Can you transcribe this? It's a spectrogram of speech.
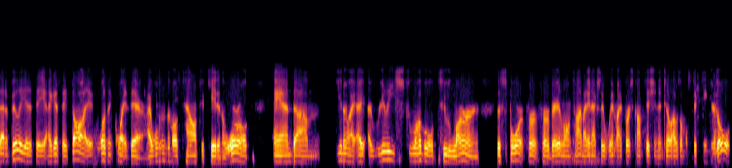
that ability that they I guess they thought it wasn't quite there. I wasn't the most talented kid in the world, and um, you know, I, I really struggled to learn the sport for for a very long time. I didn't actually win my first competition until I was almost 16 years old.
